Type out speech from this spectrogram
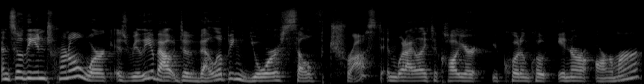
And so the internal work is really about developing your self trust and what I like to call your, your quote unquote inner armor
